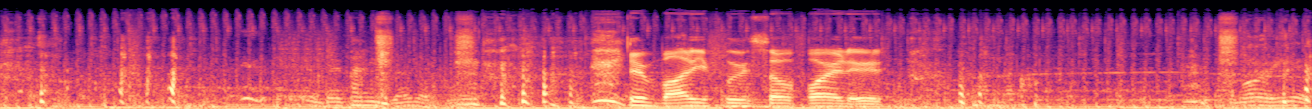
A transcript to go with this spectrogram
Your body flew so far, dude. I'm over here.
